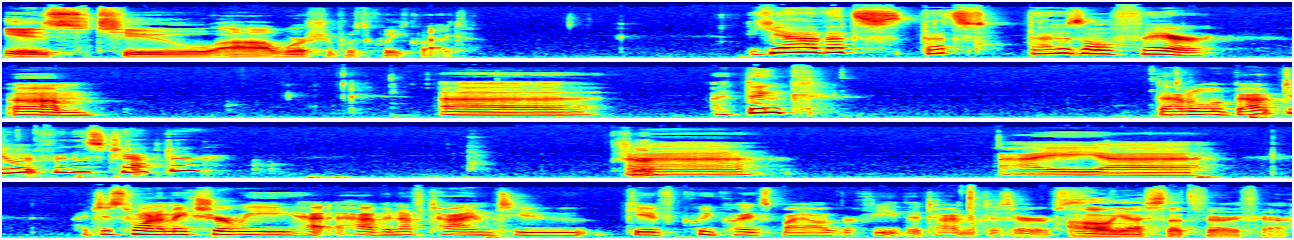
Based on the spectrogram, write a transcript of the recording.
is to uh, worship with Queequeg. Yeah, that's that's that is all fair. Um uh I think that'll about do it for this chapter. Sure. Uh, I uh, I just want to make sure we ha- have enough time to give Queequeg's biography the time it deserves. oh yes, that's very fair.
